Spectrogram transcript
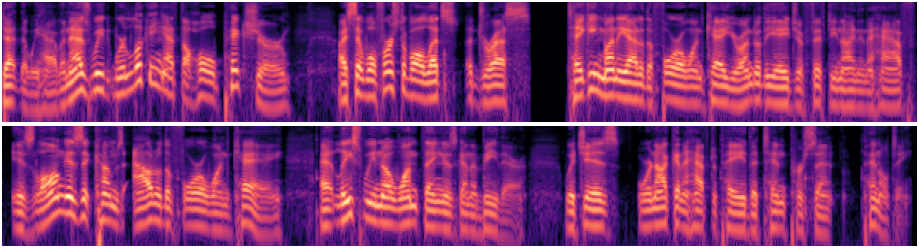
debt that we have. And as we, we're looking at the whole picture, I said, well, first of all, let's address taking money out of the 401k. You're under the age of 59 and a half. As long as it comes out of the 401k, at least we know one thing is going to be there, which is we're not going to have to pay the 10% penalty.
